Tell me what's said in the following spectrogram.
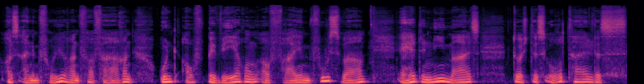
aus einem früheren Verfahren und auf Bewährung auf freiem Fuß war. Er hätte niemals durch das Urteil, das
